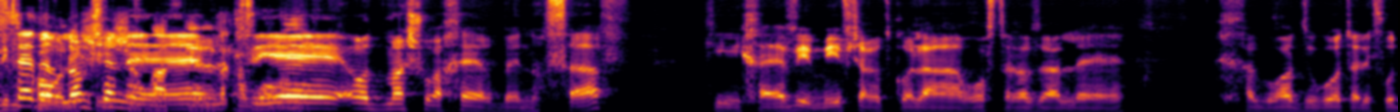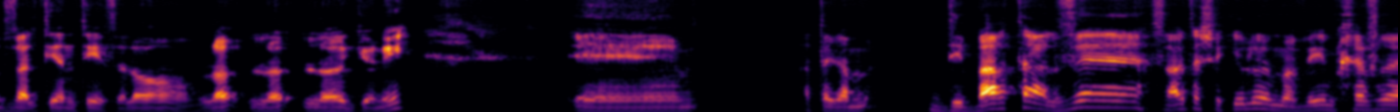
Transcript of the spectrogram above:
בסדר, לא משנה, זה יהיה עוד משהו אחר בנוסף. כי חייבים, אי אפשר את כל ה roster הזה על אה, חגורת זוגות אליפות ועל TNT, זה לא, לא, לא, לא הגיוני. אמ, אתה גם דיברת על זה, זרקת שכאילו הם מביאים חבר'ה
